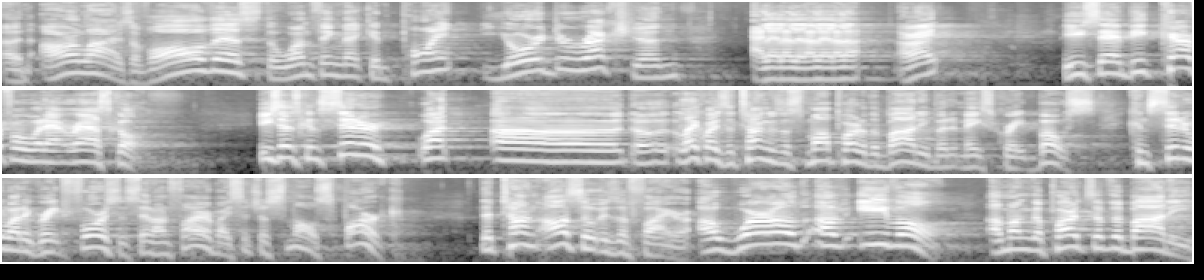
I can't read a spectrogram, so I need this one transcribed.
in our lives. Of all this, the one thing that can point your direction, all right? He said, be careful with that rascal. He says, consider what, uh, uh, likewise, the tongue is a small part of the body, but it makes great boasts. Consider what a great forest is set on fire by such a small spark. The tongue also is a fire, a world of evil. among the parts of the body.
